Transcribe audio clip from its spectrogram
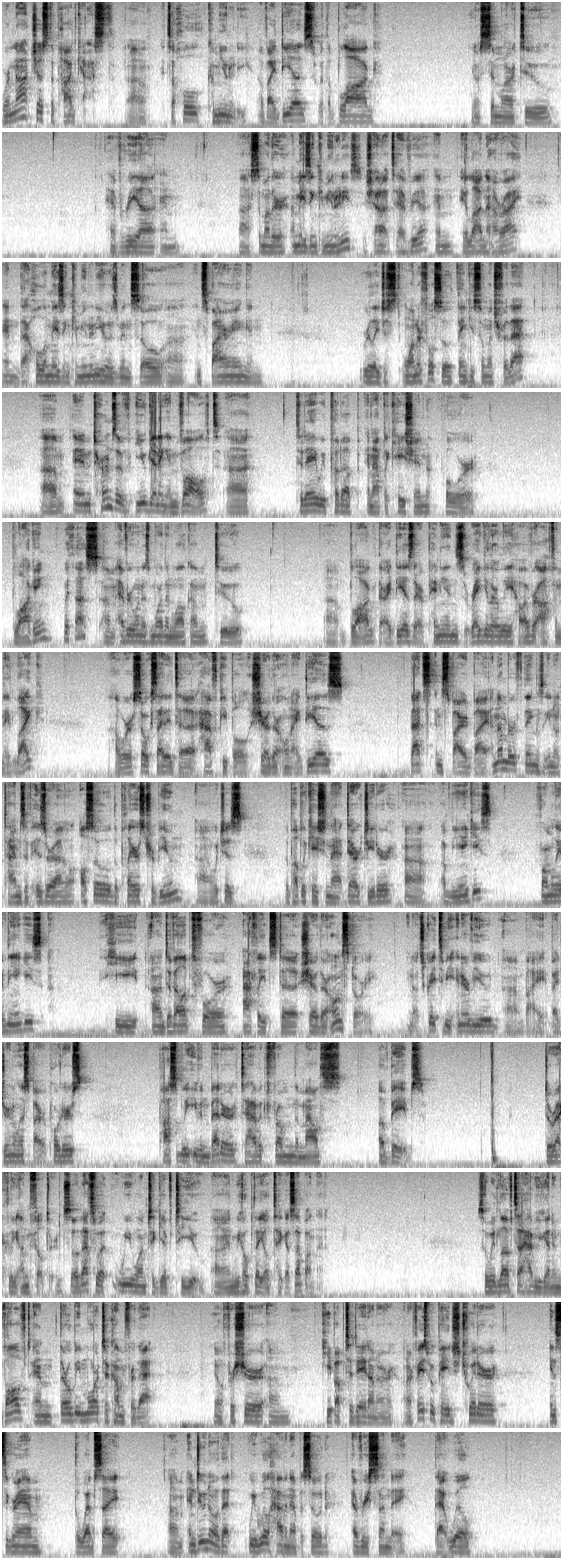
We're not just a podcast. Uh, it's a whole community of ideas with a blog, you know, similar to Hevria and uh, some other amazing communities. Shout out to Hevria and Elad Nehorai and that whole amazing community who has been so uh, inspiring and really just wonderful. So thank you so much for that. Um, in terms of you getting involved, uh, today we put up an application for blogging with us. Um, everyone is more than welcome to uh, blog their ideas, their opinions regularly, however often they'd like. Uh, we're so excited to have people share their own ideas that's inspired by a number of things, you know, Times of Israel, also the Players Tribune, uh, which is the publication that Derek Jeter uh, of the Yankees, formerly of the Yankees, he uh, developed for athletes to share their own story. You know, it's great to be interviewed uh, by, by journalists, by reporters, possibly even better to have it from the mouths of babes, directly unfiltered. So that's what we want to give to you, uh, and we hope that you'll take us up on that. So we'd love to have you get involved, and there will be more to come for that. You know, for sure. Um, keep up to date on our on our Facebook page, Twitter, Instagram, the website, um, and do know that we will have an episode every Sunday that will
